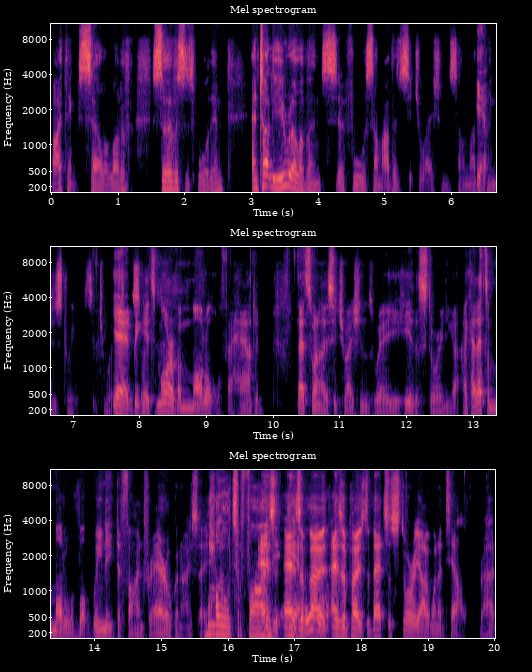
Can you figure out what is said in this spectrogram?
I think sell a lot of services for them and totally irrelevant uh, for some other situation, some other yeah. industry situation. Yeah, so, it's more of a model for how to. That's one of those situations where you hear the story and you go, "Okay, that's a model of what we need to find for our organisation." Model to find as, as yeah. opposed or, as opposed to that's a story I want to tell, right?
